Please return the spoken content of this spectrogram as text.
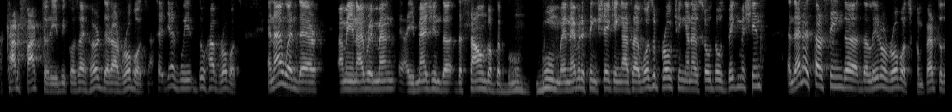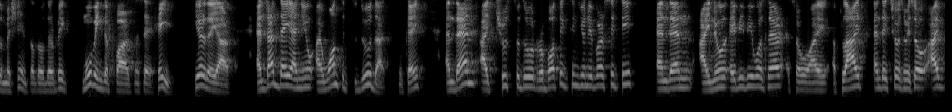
a car factory because I heard there are robots. I said, yes, we do have robots. And I went there. I mean, I remember, I imagine the, the sound of the boom, boom, and everything shaking as I was approaching and I saw those big machines. And then I start seeing the, the little robots compared to the machines, although they're big, moving the parts and say, hey, here they are. And that day I knew I wanted to do that. Okay. And then I chose to do robotics in university and then I knew ABB was there, so I applied, and they chose me. So I've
